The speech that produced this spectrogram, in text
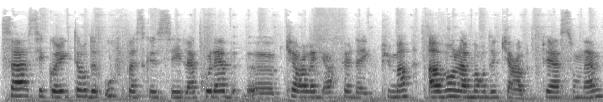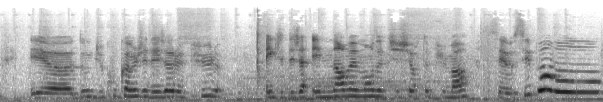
Ça c'est collecteur de ouf parce que c'est la collab euh, Karl Lagerfeld avec Puma avant la mort de Karl, paix à son âme. Et euh, donc du coup comme j'ai déjà le pull et que j'ai déjà énormément de t-shirts Puma, c'est aussi pour vous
